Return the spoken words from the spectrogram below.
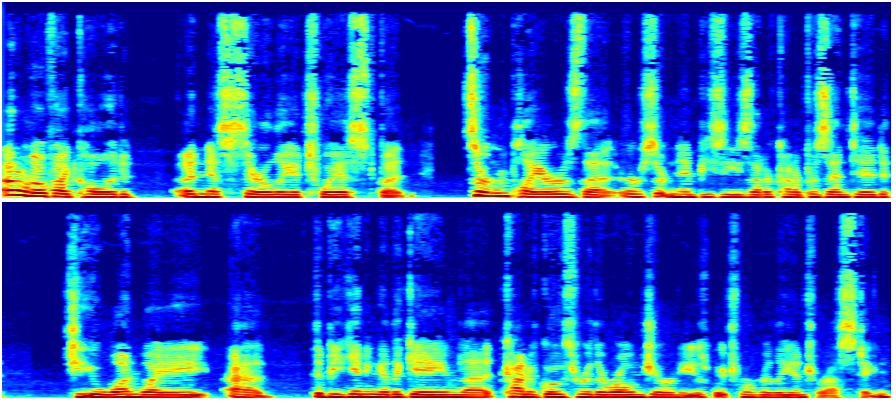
I don't know if I'd call it a, a necessarily a twist, but certain players that or certain NPCs that are kind of presented to you one way at the beginning of the game that kind of go through their own journeys, which were really interesting.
